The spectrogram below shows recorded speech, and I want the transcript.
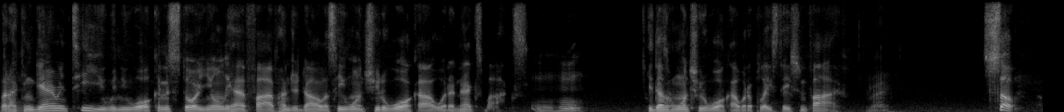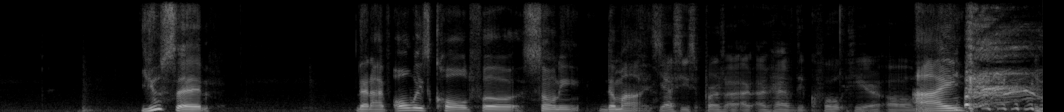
But I can guarantee you, when you walk in the store, you only have five hundred dollars. He wants you to walk out with an Xbox. Mm-hmm. He doesn't want you to walk out with a PlayStation Five. Right. So, you said that I've always called for Sony demise. Yes, he's pers- I, I I have the quote here. Um, I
